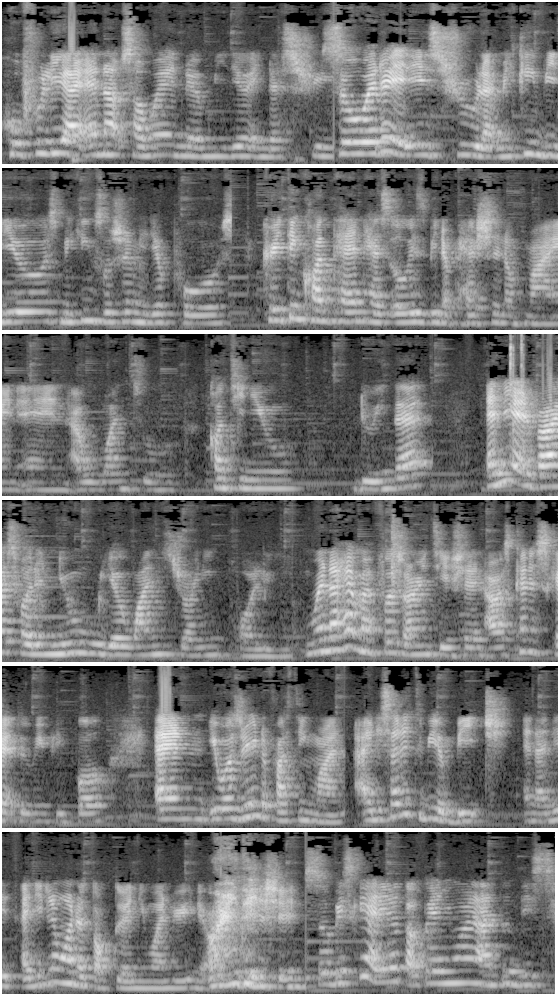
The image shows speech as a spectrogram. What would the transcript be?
hopefully I end up somewhere in the media industry. So whether it is true like making videos, making social media posts, creating content has always been a passion of mine and I want to continue doing that. Any advice for the new year ones joining poly? When I had my first orientation, I was kind of scared to meet people and it was during the fasting month. I decided to be a bitch and I, did, I didn't want to talk to anyone during the orientation. So basically I didn't talk to anyone until this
